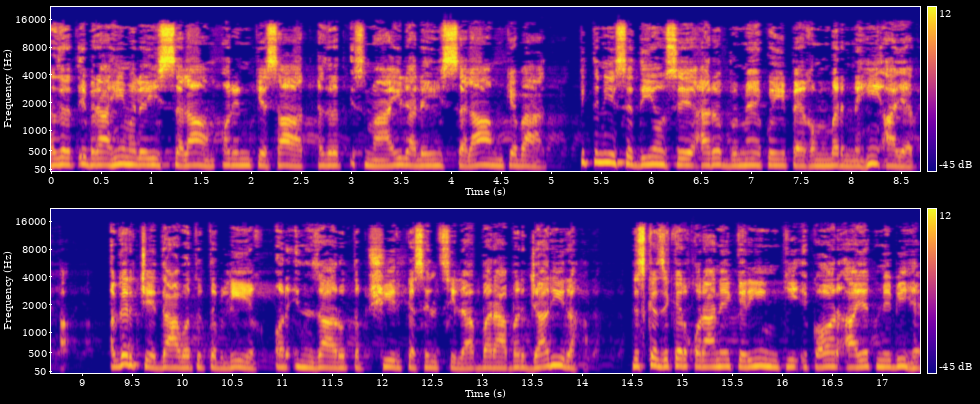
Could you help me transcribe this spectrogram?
حضرت ابراہیم علیہ السلام اور ان کے ساتھ حضرت اسماعیل علیہ السلام کے بعد کتنی صدیوں سے عرب میں کوئی پیغمبر نہیں آیا تھا۔ اگرچہ دعوت و تبلیغ اور انذار و تبشیر کا سلسلہ برابر جاری رہا، جس کا ذکر قرآن کریم کی ایک اور آیت میں بھی ہے۔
